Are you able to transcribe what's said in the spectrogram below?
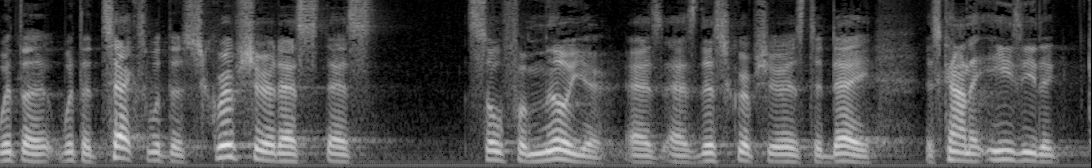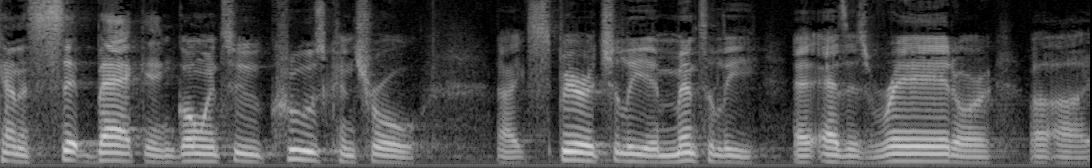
with the with the text, with the scripture that's that's so familiar as as this scripture is today, it's kind of easy to kind of sit back and go into cruise control, like spiritually and mentally, as it's read, or uh, uh,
